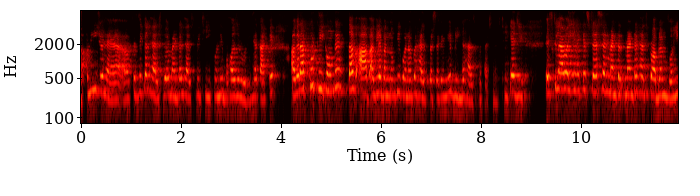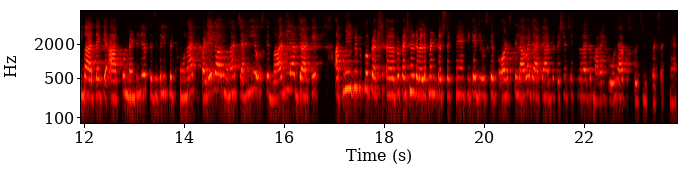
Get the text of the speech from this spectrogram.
अपनी जो है फ़िज़िकल हेल्थ भी और मेंटल हेल्थ भी ठीक होनी बहुत ज़रूरी है ताकि अगर आप खुद ठीक होंगे, तब आप अगले बंदों की कोई को हेल्प कर सकेंगे बीइंग अ हेल्थ प्रोफेशनल ठीक है जी? इसके अलावा ये है कि stress and mental mental health problem वही बात है कि आपको मेंटली और फिजिकली फिट होना पड़ेगा और होना चाहिए, उसके बाद ही आप जाके अपनी भी प्रोफेशनल डेवलपमेंट कर सकते हैं, ठीक है जी? उसके, और इसके अलावा जाके आप जो पेशेंट सेफ्टी वाला जो हमारा गोल है, आप उसको अचीव कर सकते हैं।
